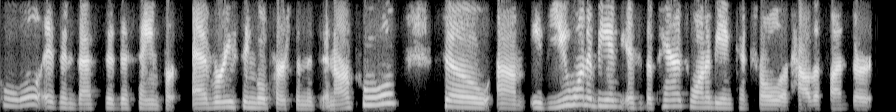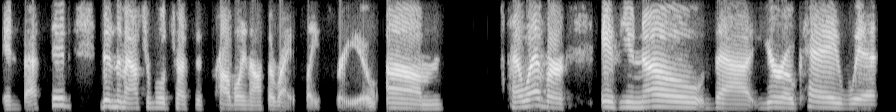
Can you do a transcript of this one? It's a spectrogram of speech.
pool is invested the same for every single person that's in our pool. So um, if you want to be in, if the parents want to be in control of how the funds are invested, then the master pool trust is probably not the right place for you. Um, however, if you know that you're okay with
